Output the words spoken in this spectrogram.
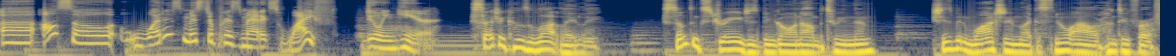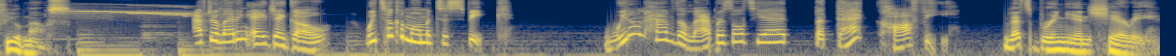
Uh, also, what is Mr. Prismatic's wife doing here? Citron comes a lot lately. Something strange has been going on between them. She's been watching him like a snow owl hunting for a field mouse. After letting AJ go, we took a moment to speak. We don't have the lab results yet, but that coffee. Let's bring in Sherry.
